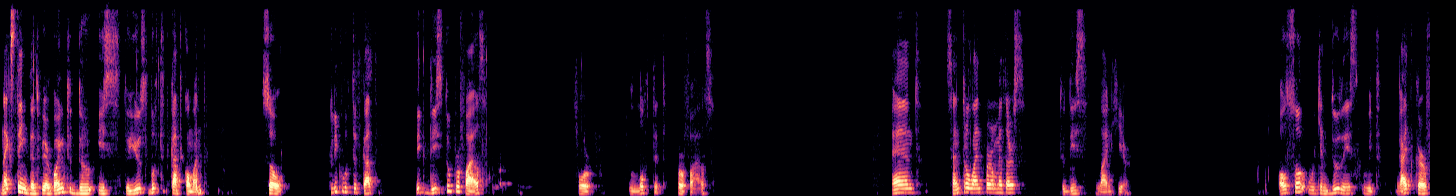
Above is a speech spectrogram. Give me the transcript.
Next thing that we are going to do is to use lofted cut command. So click lofted cut pick these two profiles for lofted profiles and central line parameters to this line here also we can do this with guide curve,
